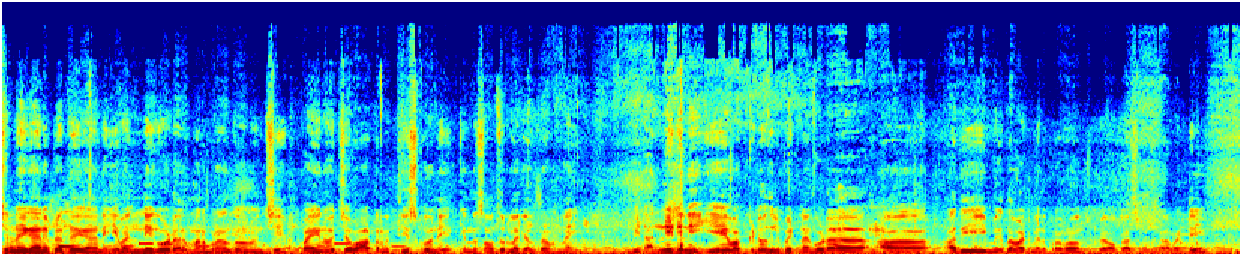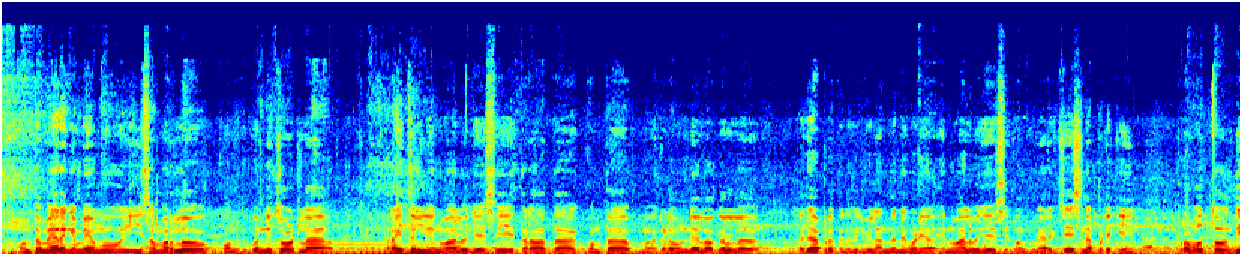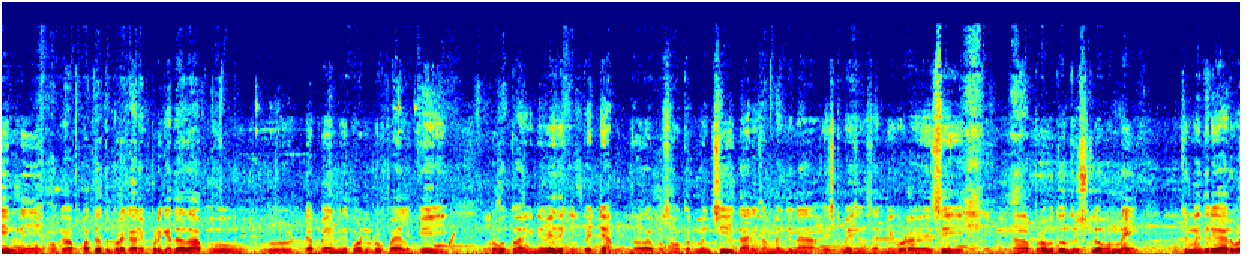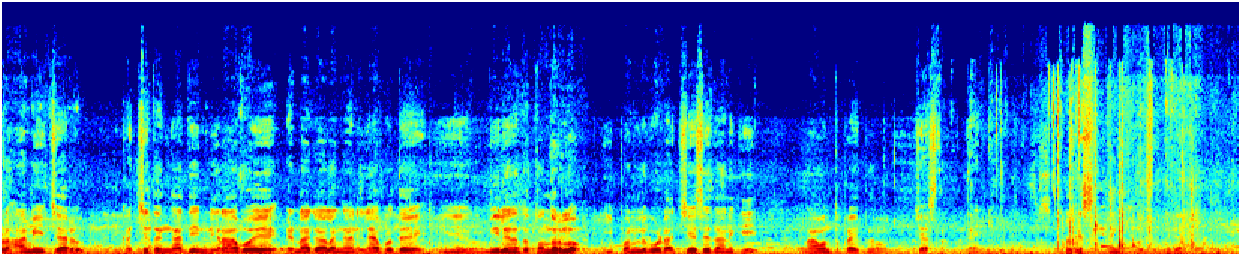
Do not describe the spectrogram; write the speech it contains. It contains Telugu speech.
చిన్నవి కానీ పెద్దవి కానీ ఇవన్నీ కూడా మన ప్రాంతం నుంచి పైన వచ్చే వాటర్ని తీసుకొని కింద సముద్రంలోకి వెళ్తూ ఉన్నాయి. వీటన్నిటిని ఏ ఒక్కటి వదిలిపెట్టినా కూడా అది మిగతా వాటి మీద ప్రభావం చూపే అవకాశం ఉంది కాబట్టి కొంత మేరకి మేము ఈ సమ్మర్లో కొంత కొన్ని చోట్ల రైతుల్ని ఇన్వాల్వ్ చేసి తర్వాత కొంత అక్కడ ఉండే లోకల్ ప్రజాప్రతినిధులు వీళ్ళందరినీ కూడా ఇన్వాల్వ్ చేసి కొంత మేరకు చేసినప్పటికీ ప్రభుత్వం దీన్ని ఒక పద్ధతి ప్రకారం ఇప్పటికే దాదాపు డెబ్బై ఎనిమిది కోట్ల రూపాయలకి ప్రభుత్వానికి నివేదికలు పెట్టాం. దాదాపు సంవత్సరం నుంచి దానికి సంబంధించిన ఎస్టిమేషన్స్ అన్నీ కూడా వేసి ప్రభుత్వం దృష్టిలో ఉన్నాయి. ముఖ్యమంత్రి గారు కూడా హామీ ఇచ్చారు. ఖచ్చితంగా దీన్ని రాబోయే ఎండాకాలం కానీ లేకపోతే ఈ వీలైనంత తొందరలో ఈ పనులు కూడా చేసేదానికి నా వంతు ప్రయత్నం చేస్తాను thank you okay sir thank you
